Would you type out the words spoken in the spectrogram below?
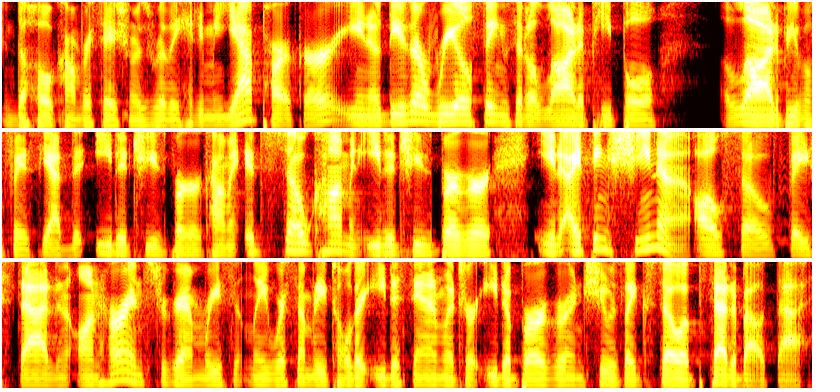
the whole conversation was really hitting me. Yeah, Parker, you know, these are real things that a lot of people a lot of people face. Yeah, the eat a cheeseburger comment. It's so common. Eat a cheeseburger. You know, I think Sheena also faced that and on her Instagram recently where somebody told her eat a sandwich or eat a burger and she was like so upset about that.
